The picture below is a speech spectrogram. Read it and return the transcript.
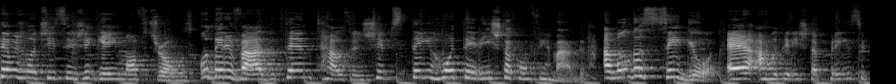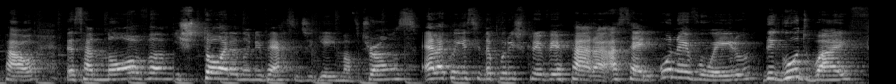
Temos notícias de Game of Thrones. O derivado 10,000 Ships tem roteirista confirmada. Amanda Siegel é a roteirista principal dessa nova história no universo de Game of Thrones. Ela é conhecida por escrever para a série O Nevoeiro, The Good Wife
